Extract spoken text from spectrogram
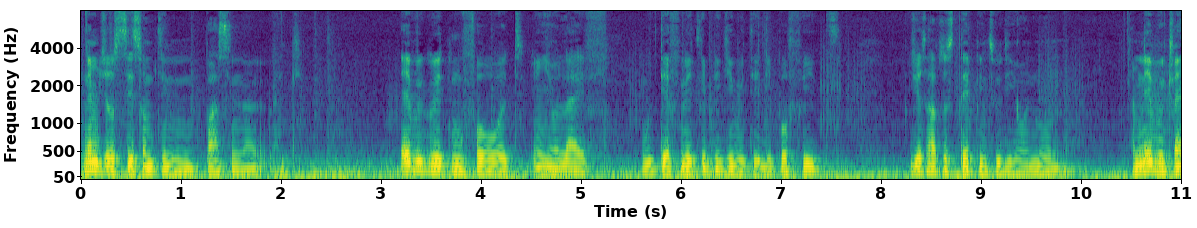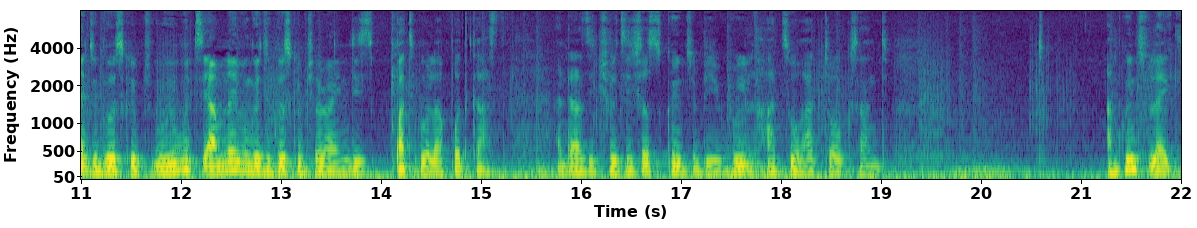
let me just say something personal. Like every great move forward in your life will definitely begin with a leap of faith. You just have to step into the unknown. I'm not even trying to go script. I'm not even going to go scriptural in this particular podcast, and that's the truth. It's just going to be real heart to heart talks, and I'm going to like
